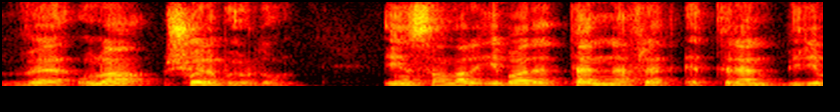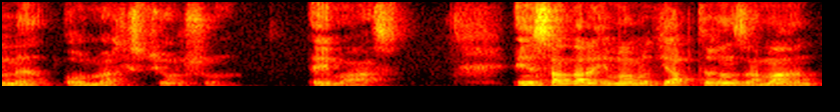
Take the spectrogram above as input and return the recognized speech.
ve ona şöyle buyurdum. İnsanları ibadetten nefret ettiren biri mi olmak istiyorsun ey Muaz? İnsanlara imamlık yaptığın zaman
